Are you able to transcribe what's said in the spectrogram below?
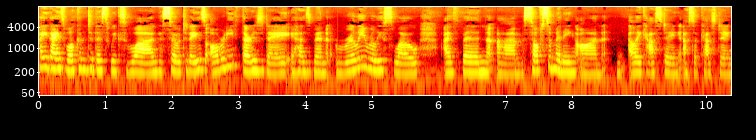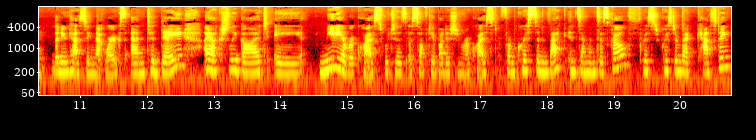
Hi you guys, welcome to this week's vlog. So today is already Thursday. It has been really, really slow. I've been um, self-submitting on LA Casting, SF Casting, the new casting networks, and today I actually got a media request, which is a self-tape audition request from Kristen Beck in San Francisco, Kristen Beck Casting.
